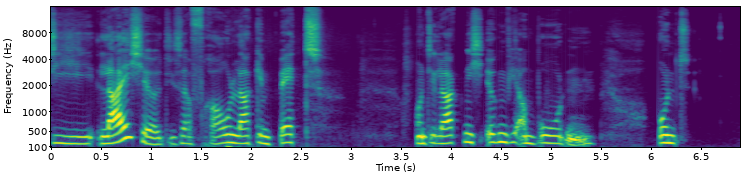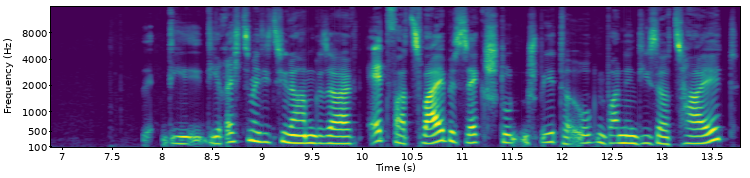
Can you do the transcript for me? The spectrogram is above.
die Leiche dieser Frau lag im Bett und die lag nicht irgendwie am Boden. Und die, die Rechtsmediziner haben gesagt, etwa zwei bis sechs Stunden später, irgendwann in dieser Zeit,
